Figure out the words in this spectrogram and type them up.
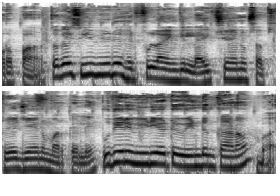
ഉറപ്പാണ്. സോ ഗൈസ് ഈ വീഡിയോ ഹെൽപ്ഫുൾ ആയെങ്കിൽ ലൈക്ക് ചെയ്യാനും സബ്സ്ക്രൈബ് ചെയ്യാനും മറക്കല്ലേ? പുതിയൊരു വീഡിയോ ആയിട്ട് വീണ്ടും കാണാം. ബൈ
